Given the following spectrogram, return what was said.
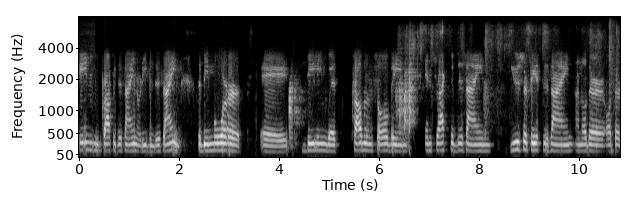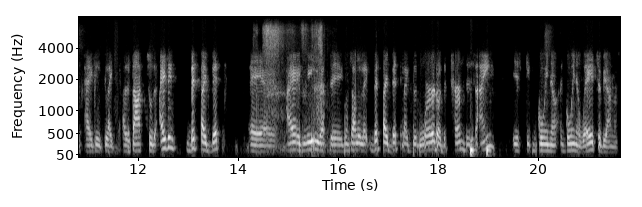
in graphic design or even design to be more uh, dealing with problem solving, interactive design, user face design, and other other titles like that. So I think bit by bit, uh, I agree that the Gonzalo like bit by bit, like the word or the term design is going going away. To be honest.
